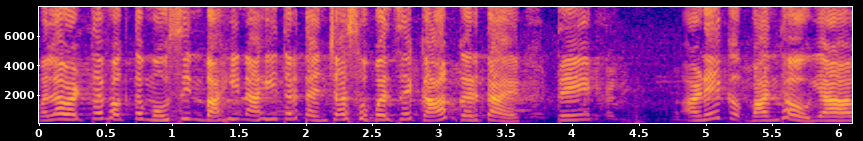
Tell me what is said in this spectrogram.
मला वाटतं फक्त मोहसिनबाई नाही तर त्यांच्यासोबत जे काम करताय ते अनेक बांधव या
